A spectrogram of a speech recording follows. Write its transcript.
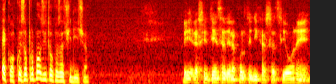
Ecco, a questo proposito cosa ci dice? Beh, la sentenza della Corte di Cassazione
